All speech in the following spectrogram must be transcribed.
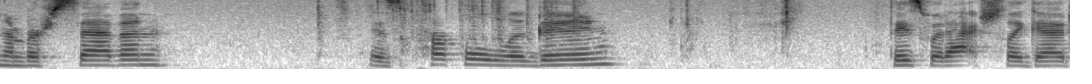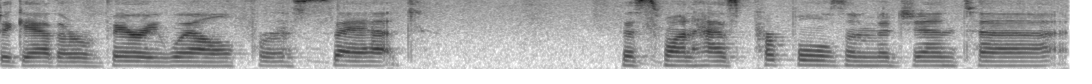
Number seven is Purple Lagoon. These would actually go together very well for a set. This one has purples and magenta,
